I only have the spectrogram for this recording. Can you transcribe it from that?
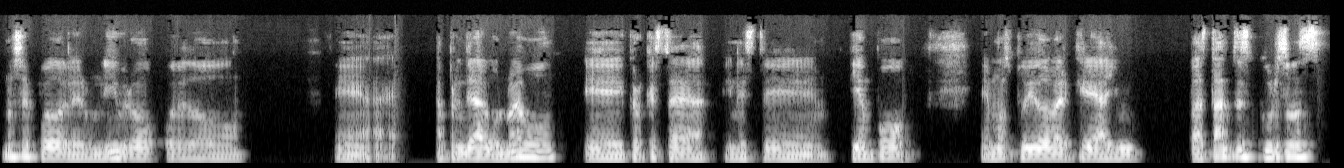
no sé, puedo leer un libro, puedo eh, aprender algo nuevo. Eh, creo que está, en este tiempo hemos podido ver que hay bastantes cursos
